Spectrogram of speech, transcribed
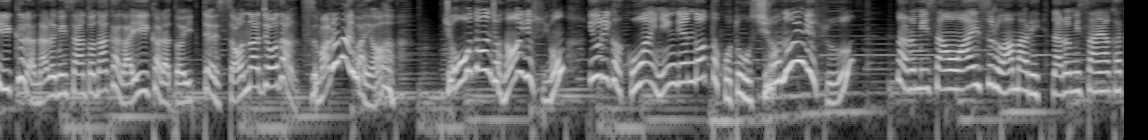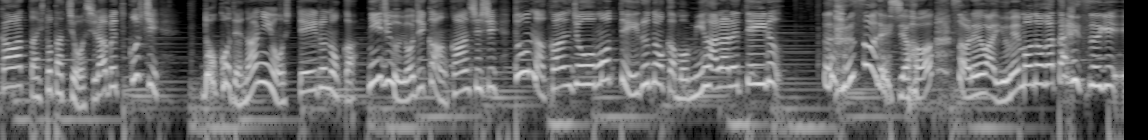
いくら成美さんと仲がいいからといってそんな冗談つまらないわよ。冗談じゃないですよ。ゆりが怖い人間だったことを知らないんです。成美さんを愛するあまり成美さんや関わった人たちを調べ尽くしどこで何をしているのか24時間監視しどんな感情を持っているのかも見張られている。嘘でしょ？それは夢物語すぎ。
